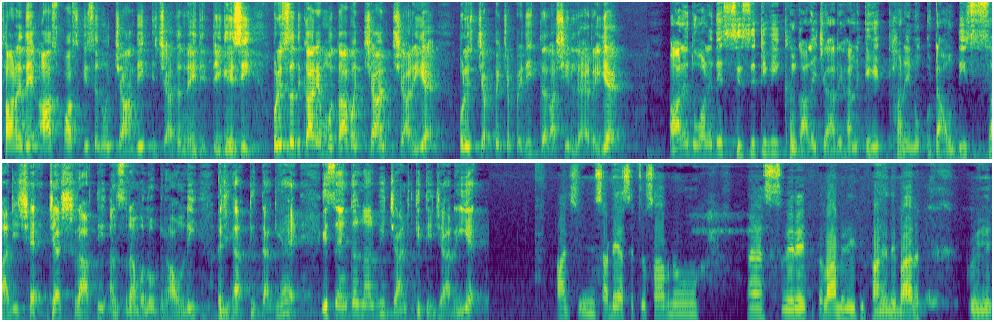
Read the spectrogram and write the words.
ਥਾਣੇ ਦੇ ਆਸ-ਪਾਸ ਕਿਸੇ ਨੂੰ ਜਾਣ ਦੀ ਇਜਾਜ਼ਤ ਨਹੀਂ ਦਿੱਤੀ ਗਈ ਸੀ। ਪੁਲਿਸ ਅਧਿਕਾਰੀਆਂ ਮੁਤਾਬਕ ਜਾਂਚ ਜਾਰੀ ਹੈ। ਪੁਲਿਸ ਚੱਪੇ-ਚੱਪੇ ਦੀ ਤਲਾਸ਼ੀ ਲੈ ਰਹੀ ਹੈ। ਆਲੇ ਦੁਆਲੇ ਦੇ ਸੀਸੀਟੀਵੀ ਖੰਗਾਲੇ ਜਾ ਰਹੇ ਹਨ। ਇਹ ਥਾਣੇ ਨੂੰ ਉਡਾਉਣ ਦੀ ਸਾਜ਼ਿਸ਼ ਹੈ ਜਾਂ ਸ਼ਰਾਰਤੀ ਅੰਸਰਾਂ ਵੱਲੋਂ ਡਰਾਉਣ ਲਈ ਅਜਿਹਾ ਕੀਤਾ ਗਿਆ ਹੈ। ਇਸ ਐਂਗਲ ਨਾਲ ਵੀ ਜਾਂਚ ਕੀਤੀ ਜਾ ਰਹੀ ਹੈ। ਅੱਜ ਸਾਡੇ ਐਸਐਚਓ ਸਾਹਿਬ ਨੂੰ ਸਵੇਰੇ ਇੱਕ ਤਲਾਹ ਮਿਲੀ ਕਿ ਥਾਣੇ ਦੇ ਬਾਹਰ ਕੋਈ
